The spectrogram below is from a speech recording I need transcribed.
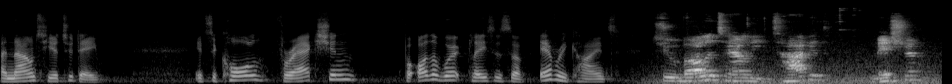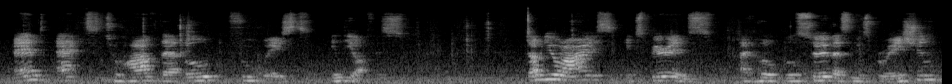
announce here today. It's a call for action for other workplaces of every kind to voluntarily target, measure, and act to halve their own food waste in the office. WRI's experience, I hope, will serve as an inspiration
